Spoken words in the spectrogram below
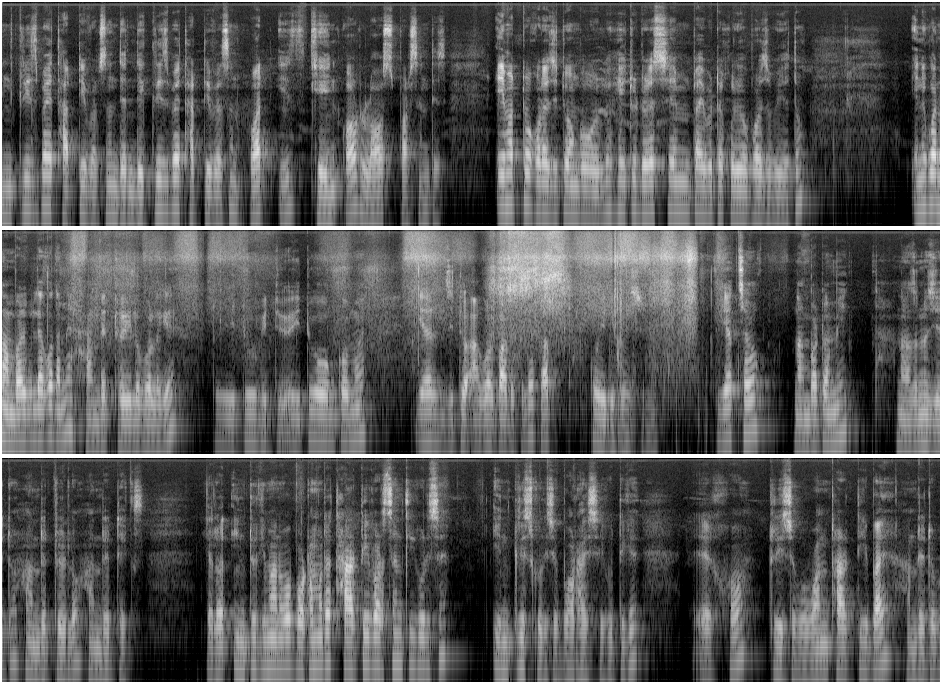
increase by thirty percent then decrease by thirty percent what is gain or loss percentage এইমাত্ৰ কৰা যিটো অংক কৰিলোঁ সেইটোৰ দৰে ছেম টাইপতে কৰিব পৰা যাব ইয়াতো। এনেকুৱা নাম্বাৰবিলাকত আমি হাণ্ড্ৰেড ধৰি ল'ব লাগে। তো এইটো ভিডিঅ' এইটো অংক মই ইয়াৰ যিটো আগৰ পাৰ্ট আছিলে তাত কৰি দেখুৱাইছিলোঁ। ইয়াত চাওক নাম্বাৰটো আমি নাজানো যিহেতু হাণ্ড্ৰেড ধৰি লওঁ হাণ্ড্ৰেড এক্স ইয়াত ইনটো কিমান হ'ব? প্ৰথমতে থাৰ্টি পাৰ্চেণ্ট কি কৰিছে? ইনক্ৰিজ কৰিছে বঢ়াইছে। গতিকে এশ ত্ৰিছ হ'ব। ওৱান থাৰ্টি বাই হাণ্ড্ৰেড হ'ব।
